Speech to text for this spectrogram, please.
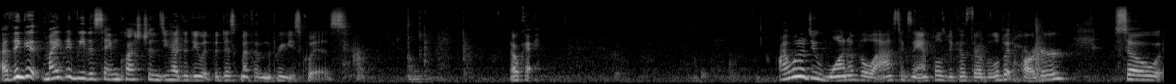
I think it might be the same questions you had to do with the disk method in the previous quiz. Okay. I want to do one of the last examples because they're a little bit harder. So,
